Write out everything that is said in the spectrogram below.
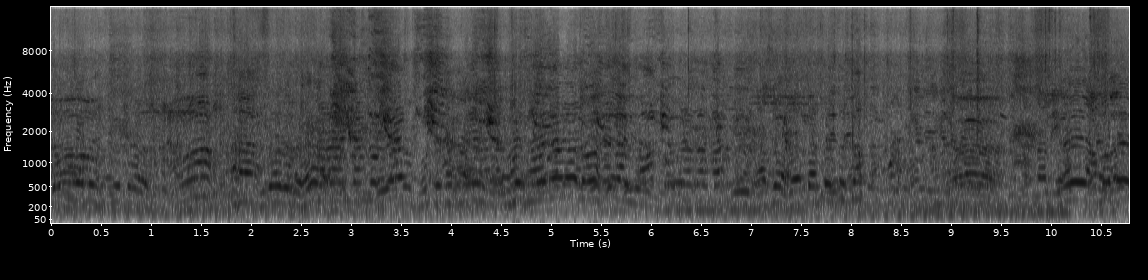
জমভাবে আমাদের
